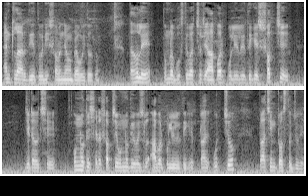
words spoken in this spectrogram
অ্যান্টলার দিয়ে তৈরি সরঞ্জাম ব্যবহৃত হতো। তাহলে তোমরা বুঝতে পারছ যে আপার পলিওলিথিকের সবচেয়ে যেটা হচ্ছে উন্নতি, সেটা সবচেয়ে উন্নতি হয়েছিল আপার পলিওলিথিকে প্রায় উচ্চ প্রাচীন প্রস্তর যুগে।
